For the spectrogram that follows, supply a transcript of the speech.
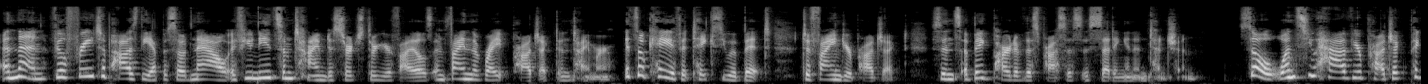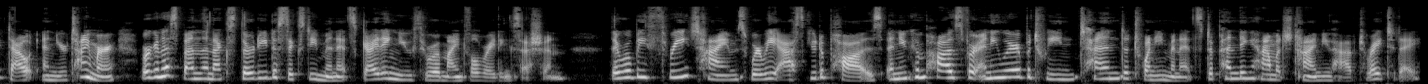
And then feel free to pause the episode now if you need some time to search through your files and find the right project and timer. It's okay if it takes you a bit to find your project, since a big part of this process is setting an intention. So, once you have your project picked out and your timer, we're going to spend the next 30 to 60 minutes guiding you through a mindful writing session. There will be three times where we ask you to pause, and you can pause for anywhere between 10 to 20 minutes, depending how much time you have to write today.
